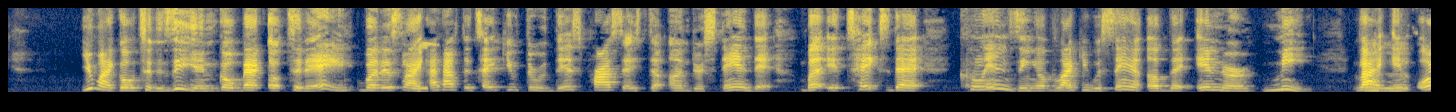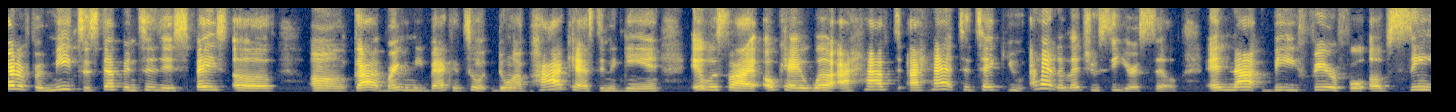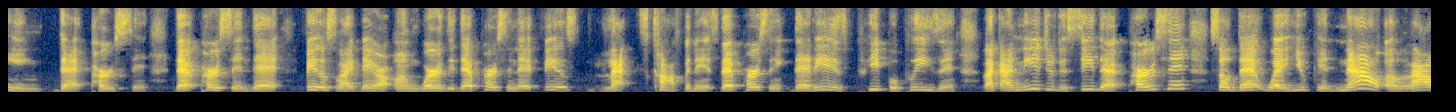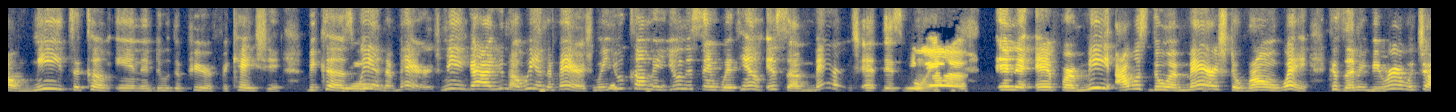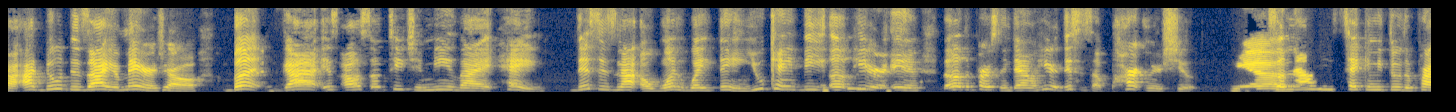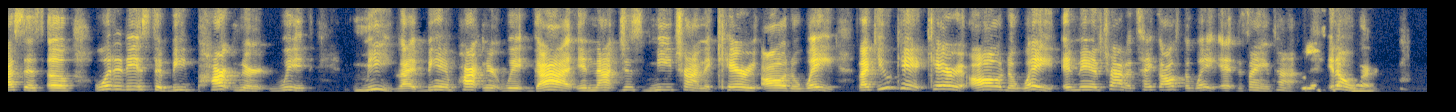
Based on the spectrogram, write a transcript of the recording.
You might go to the Z and go back up to the A, but it's like I have to take you through this process to understand that. But it takes that cleansing of, like you were saying, of the inner me like mm-hmm. in order for me to step into this space of um God bringing me back into doing podcasting again, it was like, okay, well, I have to, I had to take you, I had to let you see yourself and not be fearful of seeing that person, that person that feels like they are unworthy, that person that feels lacks confidence, that person that is people pleasing. Like I need you to see that person so that way you can now allow me to come in and do the purification because yeah. we in the marriage. Me and God, you know, we in the marriage. When you come in unison with him, it's a marriage at this point. Yeah. And and for me, I was doing marriage the wrong way. Because let me be mm. real with y'all, I do desire marriage, y'all. But God is also teaching me, like, hey, this is not a one-way thing. You can't be up here and the other person down here. This is a partnership. Yeah. So now he's taking me through the process of what it is to be partnered with me, like being partnered with God and not just me trying to carry all the weight. Like you can't carry all the weight and then try to take off the weight at the same time. It don't work.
